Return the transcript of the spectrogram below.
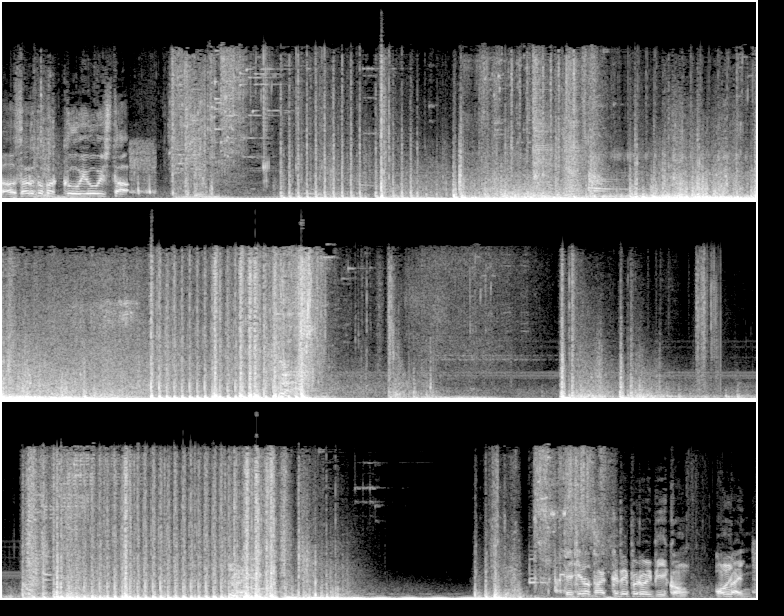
アサルトパックを用意した敵のタックデプロイビーコン。オンライン。こ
